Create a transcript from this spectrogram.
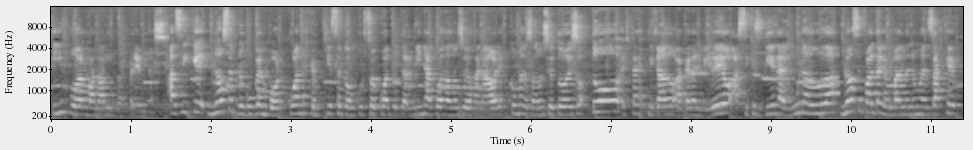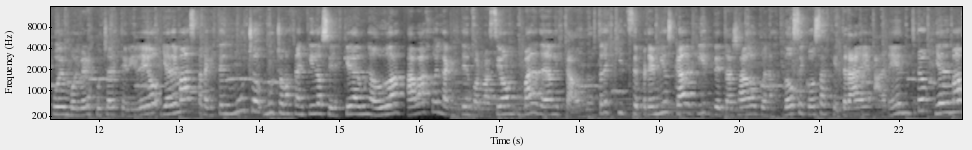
y poder mandarles los premios. Así que no se preocupen por cuándo es que empieza el concurso, cuándo termina, cuándo anuncio los ganadores, cómo los anuncio, todo eso. Todo está explicado acá en el video, así que si tienen alguna duda, no hace falta que me manden un mensaje, pueden volver a escuchar este video. Y además, para que estén mucho, mucho más tranquilos, si les queda alguna duda, abajo en la cajita de información van a tener listados los tres kits de premios, cada kit detallado con las 12 cosas que trae adentro. Y además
